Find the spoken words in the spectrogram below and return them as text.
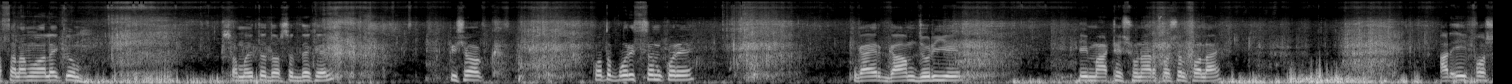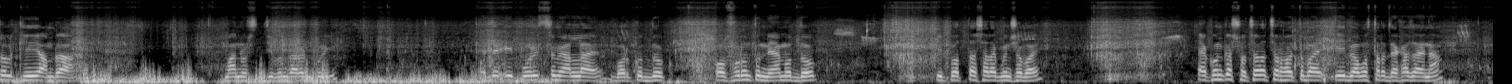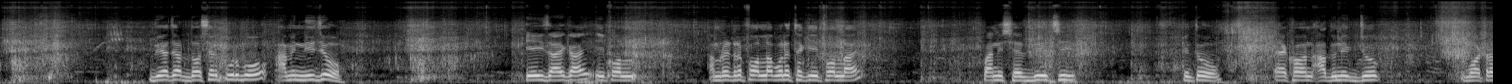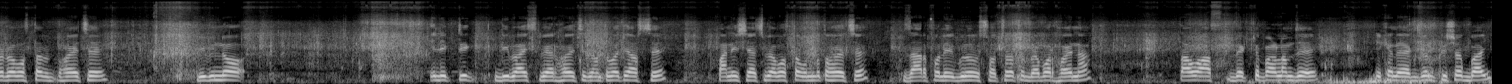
আসসালামু আলাইকুম। সম্মানিত দর্শক দেখেন, কৃষক কত পরিশ্রম করে গায়ের গাম জড়িয়ে এই মাঠে সোনার ফসল ফলায়। আর এই ফসল খেয়ে আমরা মানুষ জীবন ধারণ করি। এদের এই পরিশ্রমে আল্লাহ বরকদ্দক অফুরন্ত ন্যায়ামদ্দক এই প্রত্যাশা রাখবেন সবাই। এখনকার সচরাচর হয়তো বা এই ব্যবস্থাটা দেখা যায় না। দুই হাজার দশের পূর্ব আমি নিজেও এই জায়গায় এই ফল আমরা এটা পল্লা বলে থাকি এই পল্লায় পানি সেচ দিয়েছি। কিন্তু এখন আধুনিক যুগ, মোটর ব্যবস্থা হয়েছে। বিভিন্ন ইলেকট্রিক ডিভাইস বের হয়েছে, যন্ত্রপাতি আসছে। পানি সেচ ব্যবস্থা উন্নত হয়েছে, যার ফলে এগুলো সচরাচর ব্যবহার হয় না। তাও আজ দেখতে পারলাম যে এখানে একজন কৃষক ভাই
